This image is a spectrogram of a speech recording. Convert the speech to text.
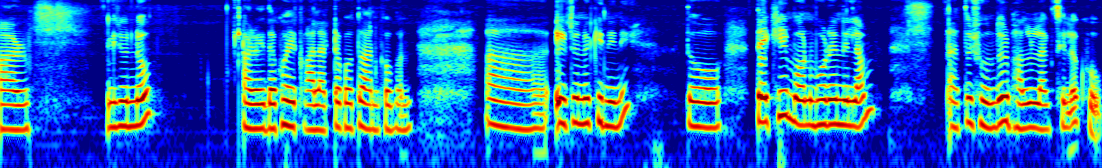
আর এই জন্য, আর এই দেখো, এই কালারটা কত আনকমন এই জন্য কিনিনি। তো দেখেই মন ভরে নিলাম। এত সুন্দর, ভালো লাগছিল খুব।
